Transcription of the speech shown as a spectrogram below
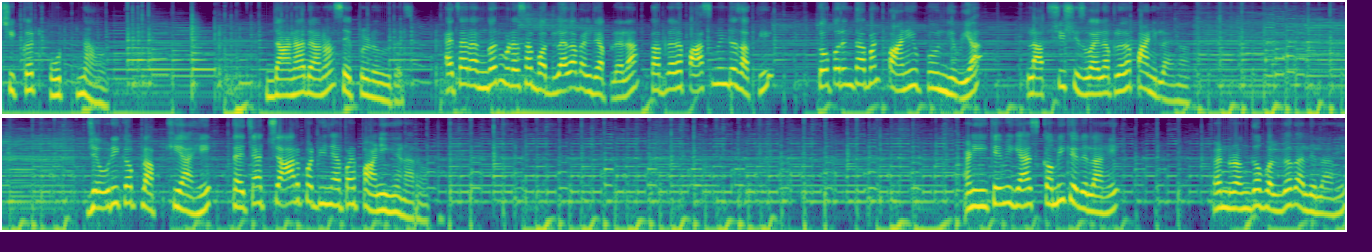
चिकट होत नाही. दाणा दाणा सेपरेट होतच याचा रंग थोडासा बदलायला पाहिजे आपल्याला. तर आपल्याला पाच मिनिटं जातील. तोपर्यंत आपण पाणी उकळून घेऊया. लापशी शिजवायला आपल्याला पाणी लागणार. जेवढी कप लापशी आहे त्याच्या चार पटीने आपण पाणी घेणार आहोत. आणि इथे मी गॅस कमी केलेला आहे. कारण रंग बलगत आलेला आहे.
